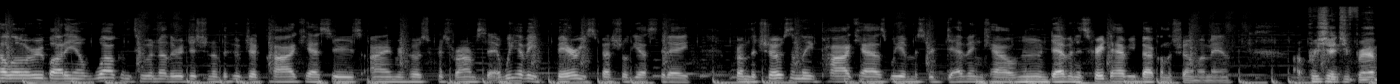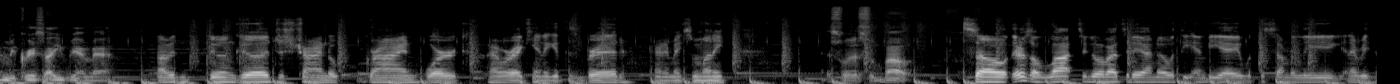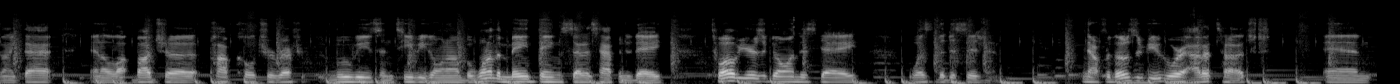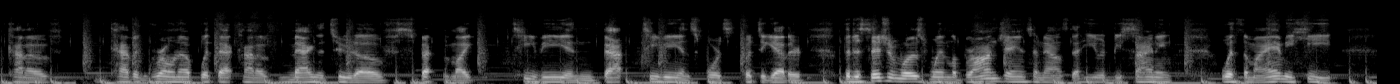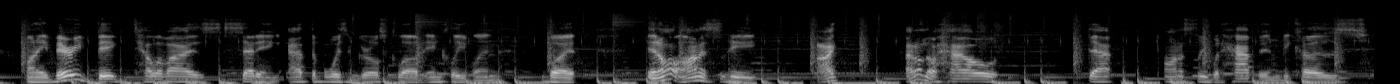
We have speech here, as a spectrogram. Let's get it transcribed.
Hello, everybody, and welcome to another edition of the Hoop Jack Podcast Series. I am your host, Chris Armstead, and we have a very special guest today from the Chosen League Podcast. We have Mr. Devon Calhoun. Devon, it's great to have you back on the show, my man. I appreciate you for having me, Chris. How you been, man? I've been doing good, just trying to grind, work, however I can to get this bread, trying to make some money. That's what it's about. So there's a lot to go about today. I know with the NBA, with the summer league, and everything like that, and a lot bunch of pop culture ref- movies and TV going on. But one of the main things that has happened today, 12 years ago on this day, was the decision. Now, for those of you who are out of touch and kind of haven't grown up with that kind of magnitude of spec like TV and bat TV and sports put together. The decision was when LeBron James announced that he would be signing with the Miami Heat on a very big televised setting at the Boys and Girls Club in Cleveland. But in all honesty, I I don't know how that honestly would happen because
